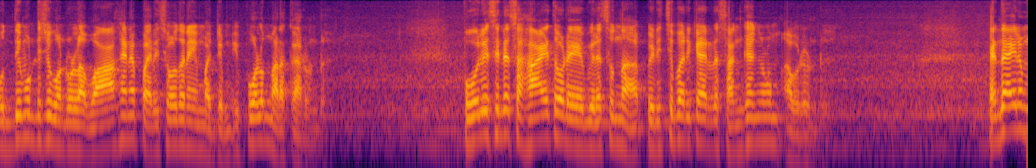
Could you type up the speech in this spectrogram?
ബുദ്ധിമുട്ടിച്ചുകൊണ്ടുള്ള വാഹന പരിശോധനയും മറ്റും ഇപ്പോഴും നടക്കാറുണ്ട്. പോലീസിന്റെ സഹായത്തോടെ വിലസുന്ന പിടിച്ചുപറിക്കാരുടെ സംഘങ്ങളും അവരുണ്ട് എന്തായാലും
